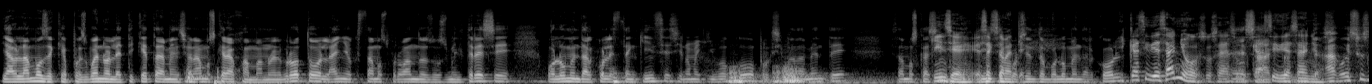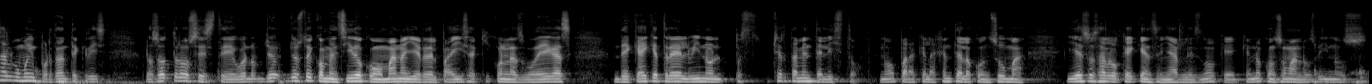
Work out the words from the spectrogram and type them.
Y hablamos de que, pues bueno, la etiqueta mencionamos que era Juan Manuel Broto, el año que estamos probando es 2013, volumen de alcohol está en 15, si no me equivoco, aproximadamente. Estamos casi 15, en 15% en volumen de alcohol. Y casi 10 años, o sea, son casi 10 años. Ah, eso es algo muy importante, Cris. Nosotros, este, bueno, yo, yo estoy convencido como manager del país aquí con las bodegas de que hay que traer el vino, pues ciertamente listo, ¿no? Para que la gente lo consuma. Y eso es algo que hay que enseñarles, ¿no? Que, que no consuman los vinos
